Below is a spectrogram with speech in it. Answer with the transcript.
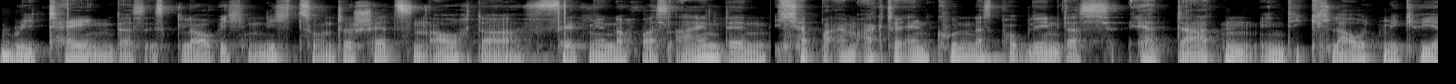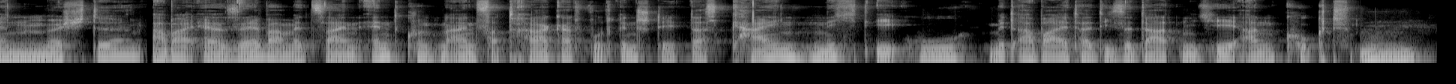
Retain, das ist, glaube ich, nicht zu unterschätzen. Auch da fällt mir noch was ein, denn ich habe bei einem aktuellen Kunden das Problem, dass er Daten in die Cloud migrieren möchte, aber er selber mit seinen Endkunden einen Vertrag hat, wo drin steht, dass kein Nicht-EU-Mitarbeiter diese Daten je anguckt. Mhm.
